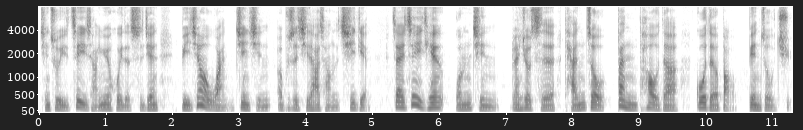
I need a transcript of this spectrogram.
请注意这一场音乐会的时间比较晚进行，而不是其他场的七点。在这一天，我们请阮秀慈弹奏半套的郭德宝变奏曲，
